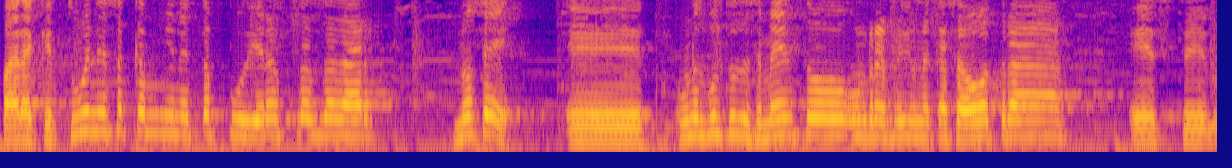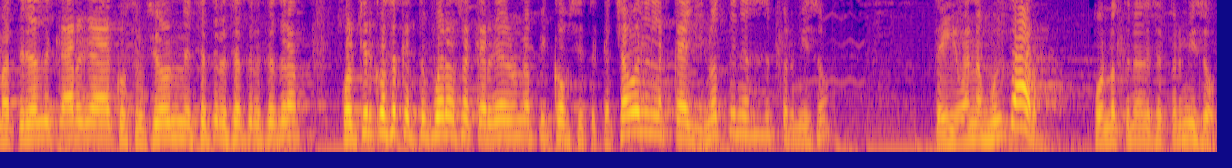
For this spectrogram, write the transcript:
para que tú en esa camioneta pudieras trasladar, no sé, eh, unos bultos de cemento, un refri de una casa a otra, este, material de carga, construcción, etcétera, etcétera, etcétera. Cualquier cosa que tú fueras a cargar en una pick-up, si te cachaban en la calle y no tenías ese permiso, te iban a multar por no tener ese permiso.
